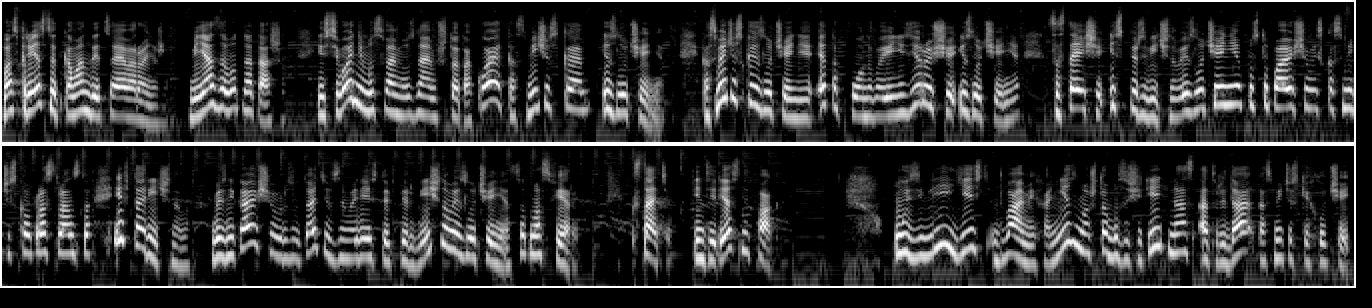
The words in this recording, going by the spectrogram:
Вас приветствует команда ИЦАЯ Воронежа. Меня зовут Наташа, и сегодня мы с вами узнаем, что такое космическое излучение. Космическое излучение – это фоновое ионизирующее излучение, состоящее из первичного излучения, поступающего из космического пространства, и вторичного, возникающего в результате взаимодействия первичного излучения с атмосферой. Кстати, интересный факт. У Земли есть два механизма, чтобы защитить нас от вреда космических лучей.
